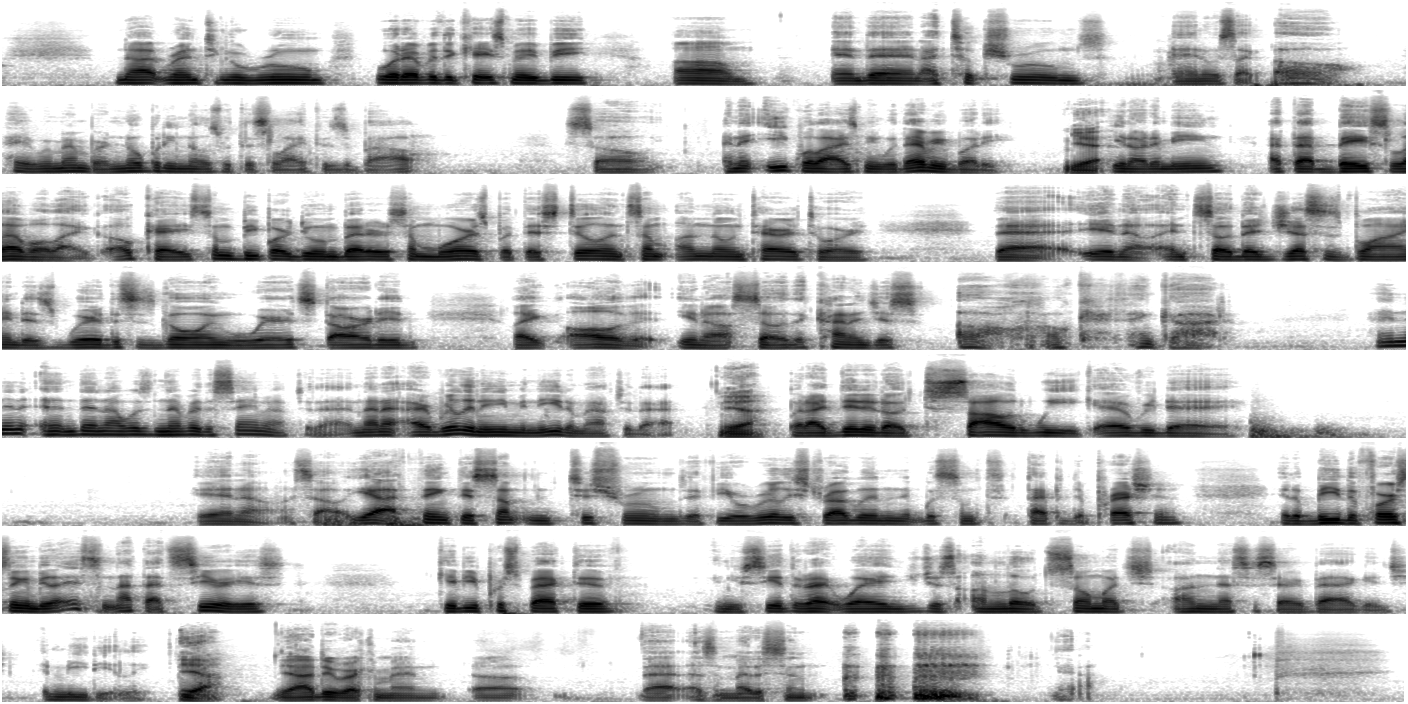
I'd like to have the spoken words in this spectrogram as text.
not renting a room, whatever the case may be. Um, and then I took shrooms, and it was like, oh, hey, remember, nobody knows what this life is about. So, and it equalized me with everybody. Yeah. You know what I mean? At that base level, like, okay, some people are doing better, some worse, but they're still in some unknown territory that, you know, and so they're just as blind as where this is going, where it started, like all of it, you know. So they kind of just, oh, okay, thank God. And then and then I was never the same after that. And then I, I really didn't even need them after that. Yeah. But I did it a solid week every day. You know, so yeah, I think there's something to shrooms. If you're really struggling with some t- type of depression, it'll be the first thing to be like, it's not that serious. Give you perspective, and you see it the right way, and you just unload so much unnecessary baggage immediately. Yeah. Yeah. I do recommend uh, that as a medicine. Yeah.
